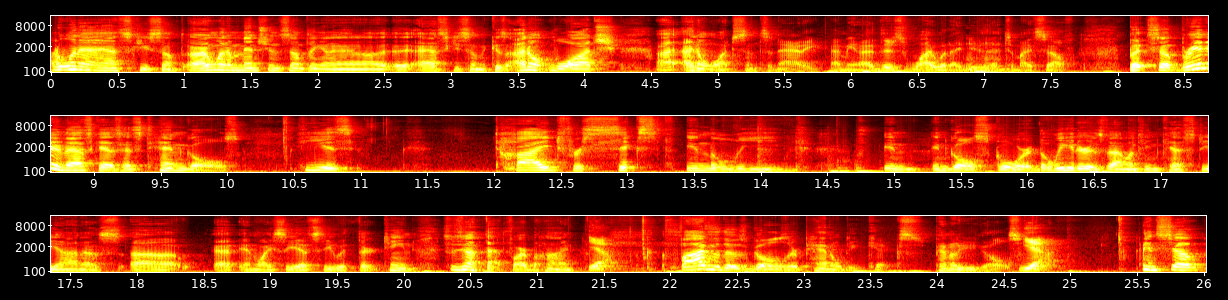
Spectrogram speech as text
I want to ask you something, or I want to mention something, and uh, ask you something because I don't watch. I, I don't watch Cincinnati. I mean, I, there's why would I do that to myself? But so Brandon Vazquez has ten goals. He is tied for sixth in the league in in goals scored. The leader is Valentin Castellanos uh, at NYCFC with 13, so he's not that far behind. yeah, Five of those goals are penalty kicks, penalty goals. yeah. And so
